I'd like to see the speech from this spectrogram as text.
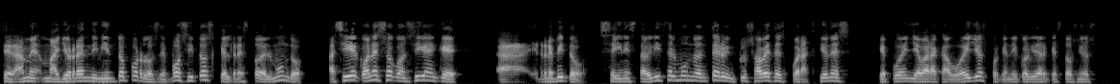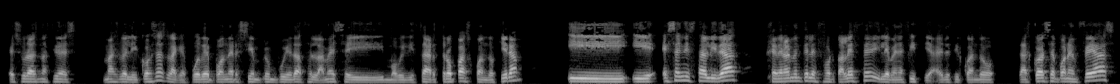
te da mayor rendimiento por los depósitos que el resto del mundo. Así que con eso consiguen que Ah, repito, se inestabiliza el mundo entero, incluso a veces por acciones que pueden llevar a cabo ellos, porque no hay que olvidar que Estados Unidos es una de las naciones más belicosas, la que puede poner siempre un puñetazo en la mesa y movilizar tropas cuando quiera. Y, esa inestabilidad generalmente le fortalece y le beneficia. Es decir, cuando las cosas se ponen feas,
